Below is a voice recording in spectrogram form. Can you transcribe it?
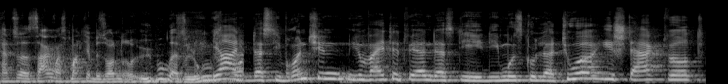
Kannst du das sagen? Was macht ihr besondere Übung? Also Lungensport? Ja, dass die Bronchien geweitet werden, dass die, die Muskulatur gestärkt wird,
